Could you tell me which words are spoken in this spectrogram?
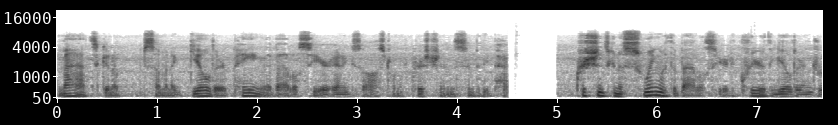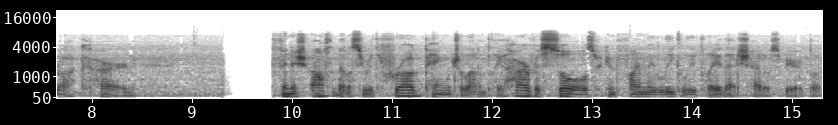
Matt's going to summon a Gilder, paying the Battle Seer, and exhaust one of Christian's Sympathy powers. Christian's going to swing with the Battle Seer to clear the Gilder and draw a card. Finish off the Battle Seer with Frog Ping, which allowed him to play Harvest Souls, so he can finally legally play that Shadow Spirit book.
